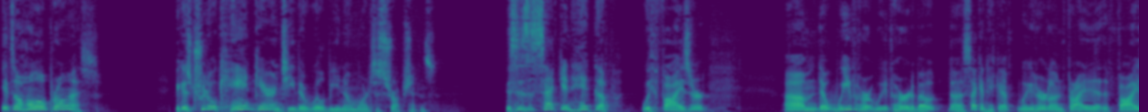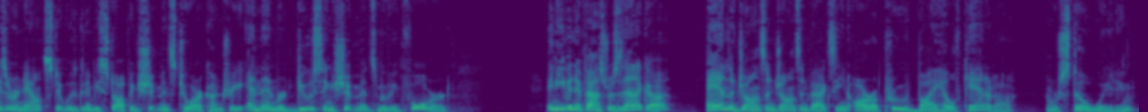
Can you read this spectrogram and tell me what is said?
it's a hollow promise because Trudeau can't guarantee there will be no more disruptions. This is the second hiccup with Pfizer um, that we've heard we've heard about. The uh, second hiccup we heard on Friday that Pfizer announced it was going to be stopping shipments to our country and then reducing shipments moving forward. And even if AstraZeneca and the Johnson Johnson vaccine are approved by Health Canada, and we're still waiting,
